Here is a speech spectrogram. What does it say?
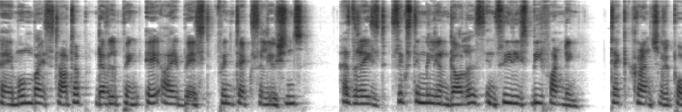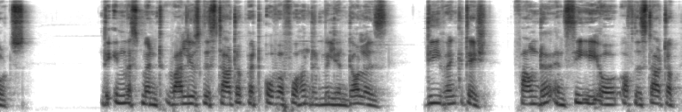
a Mumbai startup developing AI based fintech solutions, has raised $60 million in Series B funding, TechCrunch reports. The investment values the startup at over $400 million. D. Venkatesh, founder and CEO of the startup,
